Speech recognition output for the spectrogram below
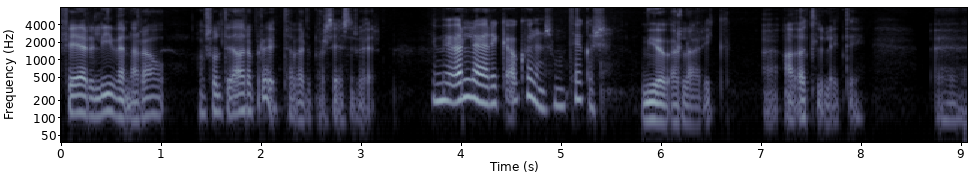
fer lífennar á, á svolítið aðra braut, það verður bara að segja sem svo er. Það er mjög örlegarík ákvörðun sem hún tekur. Mjög örlegarík eh, að öllu leiti. Eh,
